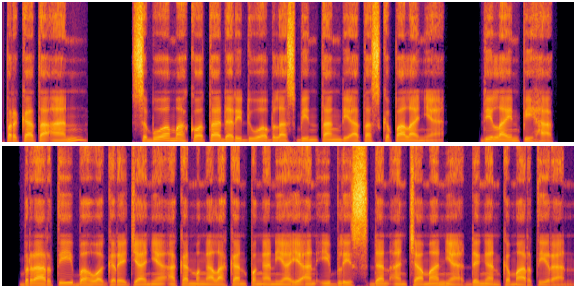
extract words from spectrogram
Perkataan, sebuah mahkota dari 12 bintang di atas kepalanya, di lain pihak, berarti bahwa gerejanya akan mengalahkan penganiayaan iblis dan ancamannya dengan kemartiran.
